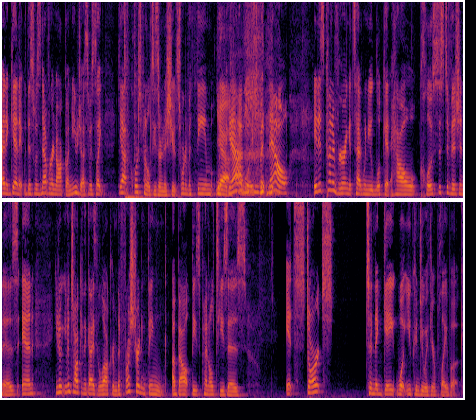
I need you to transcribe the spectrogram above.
and again, it, this was never a knock on you, Jess. It was like, yeah, of course penalties are an issue. It's sort of a theme with Yeah. the Yeah. Cowboys. But now it is kind of rearing its head when you look at how close this division is. And, you know, even talking to guys in the locker room, the frustrating thing about these penalties is it starts to negate what you can do with your playbook.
